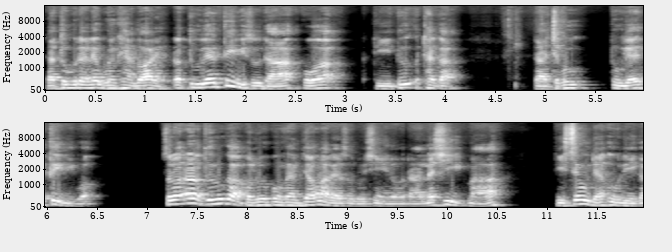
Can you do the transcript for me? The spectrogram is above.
ဒါသူကလည်းဝန်ခံသွားတယ်အဲ့တော့သူလည်းသိပြီဆိုတာဟိုကဒီသူ့အထက်ကဒါတခုသူလည်းသိပြီပေါ့ဆိုတော့အဲ့တော့သူတို့ကဘယ်လိုပုံစံပြောင်းလာလဲဆိုလို့ရှိရင်တော့ဒါလက်ရှိမှာဒီစစ်မှုထမ်းဥပဒေက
